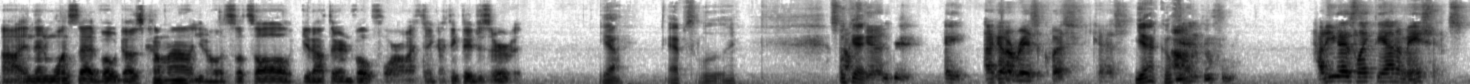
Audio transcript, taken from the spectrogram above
Uh, and then once that vote does come out, you know, let's let's all get out there and vote for them. I think I think they deserve it. Yeah, absolutely. Sounds Okay. good. Hey, I gotta raise a question, guys. Yeah, go for Um, it. How do you guys like the animations?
